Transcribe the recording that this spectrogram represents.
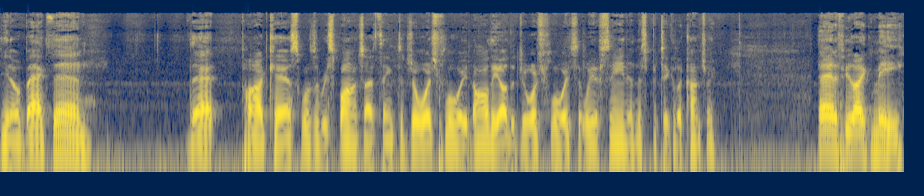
you know, back then, that podcast was a response, I think, to George Floyd and all the other George Floyds that we have seen in this particular country. And if you're like me,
